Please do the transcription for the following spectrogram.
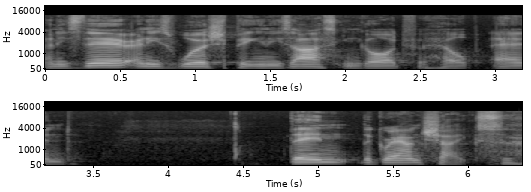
And he's there and he's worshipping and he's asking God for help. And then the ground shakes.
